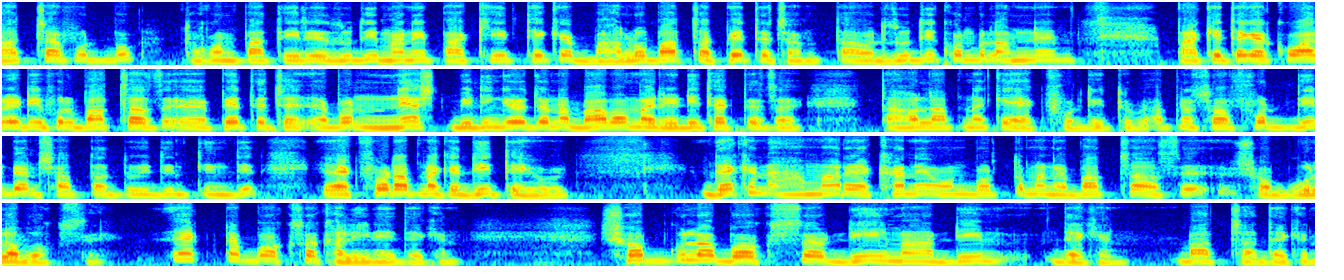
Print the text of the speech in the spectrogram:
বাচ্চা ফুটবো তখন পাখিরে যদি মানে পাখির থেকে ভালো বাচ্চা পেতে চান তাহলে যদি কোন বলে আপনি পাখি থেকে কোয়ালিটিফুল বাচ্চা আহ, পেতে চাই এবং নেক্সট ব্রিডিংয়ের জন্য বাবা মা রেডি থাকতে চায় তাহলে আপনাকে এক ফুট দিতে হবে। আপনি ছ ফুট দিবেন সপ্তাহ দুই দিন তিন দিন এক ফুট আপনাকে দিতেই হবে। দেখেন আমার এখানে বর্তমানে বাচ্চা আছে সবগুলা বক্সে একটা বক্সও খালি নেই, দেখেন। সবগুলা বক্স ডিম আর ডিম, দেখেন, বাচ্চা, দেখেন।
